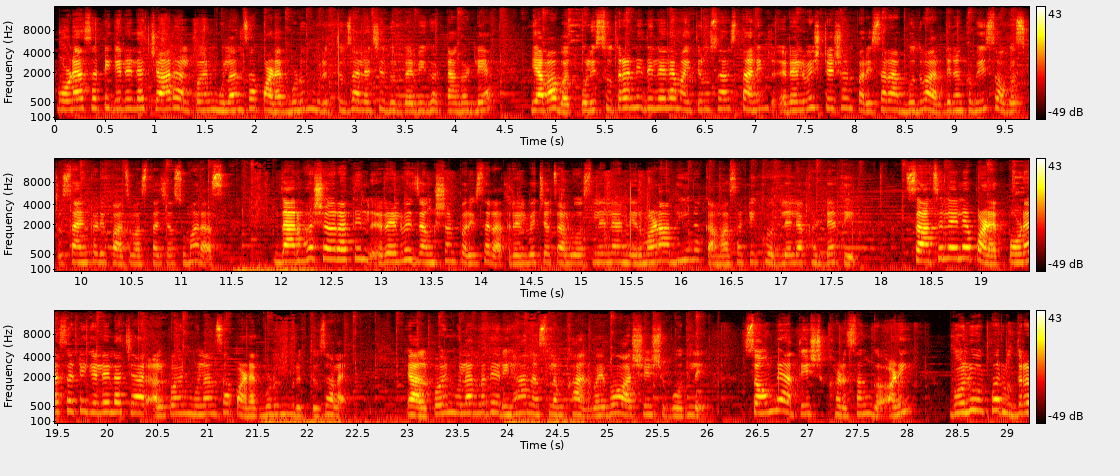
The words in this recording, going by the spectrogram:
पोहण्यासाठी गेलेल्या चार अल्पवयीन मुलांचा पाण्यात बुडून मृत्यू झाल्याची दुर्दैवी घटना घडली आहे. याबाबत पोलीस सूत्रांनी दिलेल्या माहितीनुसार स्थानिक रेल्वे स्टेशन परिसरात बुधवार दिनांक वीस ऑगस्ट सायंकाळी पाच वाजताच्या सुमारास दारव्हा शहरातील रेल्वे जंक्शन परिसरात रेल्वेच्या चालू असलेल्या निर्माणाधीन कामासाठी खोदलेल्या खड्ड्यातील साचलेल्या पाण्यात पोहण्यासाठी गेलेल्या चार अल्पवयीन मुलांचा पाण्यात बुडून मृत्यू झालाय. या अल्पवयीन मुलांमध्ये रिहान असलम खान वैभव आशिष बोधले सौम्य आतिश खडसंग आणि गोलू उर्फ रुद्र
